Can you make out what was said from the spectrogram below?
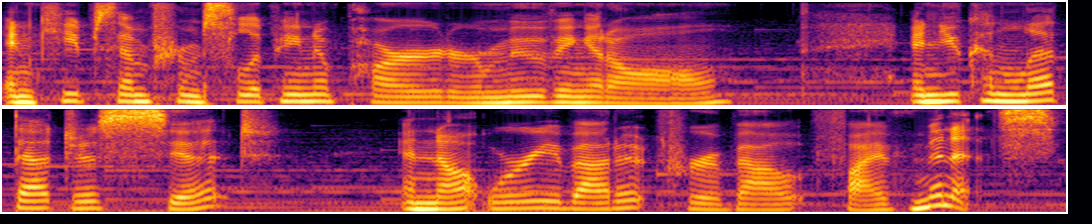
and keeps them from slipping apart or moving at all. And you can let that just sit and not worry about it for about five minutes.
